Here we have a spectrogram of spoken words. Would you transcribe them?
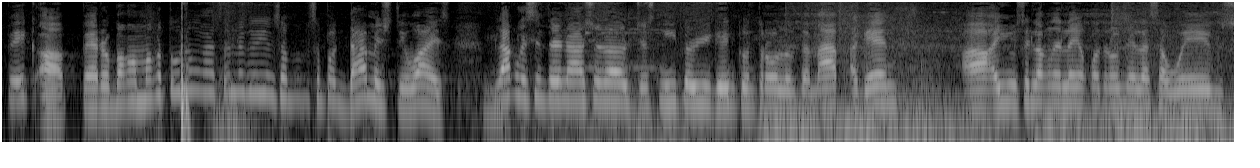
pick up pero baka makatulong nga talaga yun sa, sa pag-damage ni Wise. Blacklist International just need to regain control of the map again. Ah, ayusin lang nila yung control nila sa waves,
